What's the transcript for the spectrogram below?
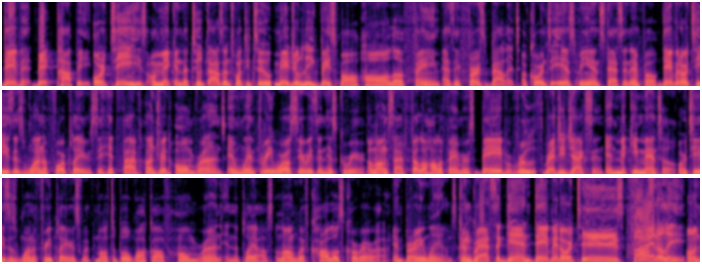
David Big Papi Ortiz on making the 2022 Major League Baseball Hall of Fame as a first ballot. According to ESPN stats and info, David Ortiz is one of four players to hit 500 home runs and win three World Series in his career, alongside fellow Hall of Famers Babe Ruth, Reggie Jackson, and Mickey Mantle. Ortiz is one of three players with multiple walk-off home run in the playoffs, along with Carlos Correa and Bernie Williams. Congrats again, David Ortiz! Finally, on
